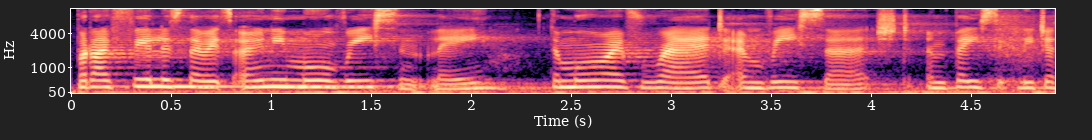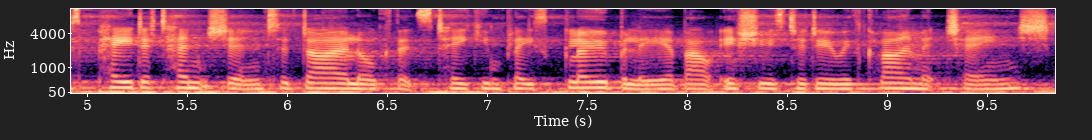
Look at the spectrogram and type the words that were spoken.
But I feel as though it's only more recently, the more I've read and researched and basically just paid attention to dialogue that's taking place globally about issues to do with climate change,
